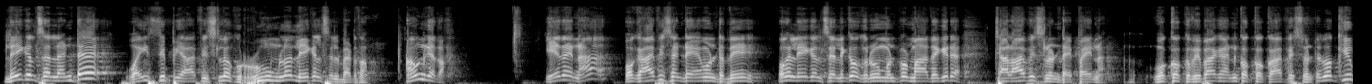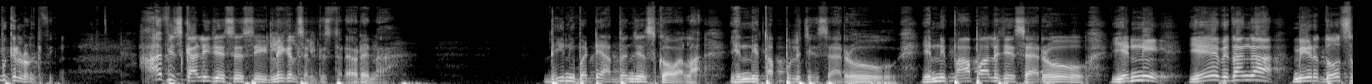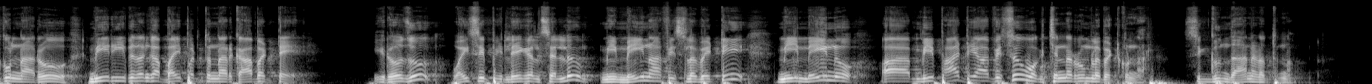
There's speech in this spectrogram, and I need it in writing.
లీగల్ సెల్ అంటే వైసీపీ ఆఫీస్లో ఒక రూమ్లో లీగల్ సెల్ పెడదాం అవును కదా? ఏదైనా ఒక ఆఫీస్ అంటే ఏముంటుంది? ఒక లీగల్ సెల్కి ఒక రూమ్ ఉంటుంది. మా దగ్గర చాలా ఆఫీసులు ఉంటాయి పైన. ఒక్కొక్క విభాగానికి ఒక్కొక్క ఆఫీస్ ఉంటుంది. ఒక క్యూబికల్ ఉంటుంది. ఆఫీస్ ఖాళీ చేసేసి లీగల్ సెల్కి ఇస్తారు ఎవరైనా. దీన్ని బట్టి అర్థం చేసుకోవాలా. ఎన్ని తప్పులు చేశారు ఎన్ని పాపాలు చేశారు ఎన్ని ఏ విధంగా మీరు దోసుకున్నారు మీరు ఈ విధంగా భయపడుతున్నారు కాబట్టే. ఈరోజు వైసీపీ లీగల్ సెల్ మీ మెయిన్ ఆఫీస్లో పెట్టి మీ మెయిన్ మీ పార్టీ ఆఫీసు ఒక చిన్న రూమ్లో పెట్టుకున్నారు. సిగ్గుందా అని అడుగుతున్నాం.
